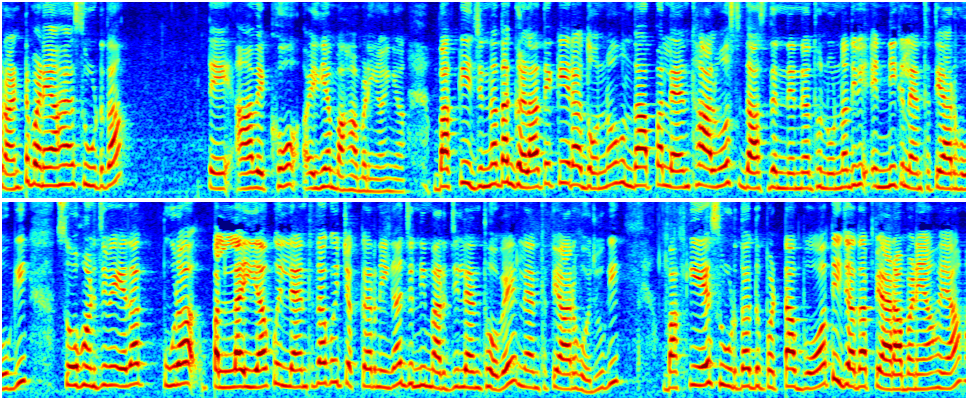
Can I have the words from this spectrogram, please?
ਫਰੰਟ ਬਣਿਆ ਹੋਇਆ ਸੂਟ ਦਾ ਤੇ ਆ ਵੇਖੋ, ਇਹਦੀਆਂ ਬਾਹਾਂ ਬਣੀਆਂ ਹੋਈਆਂ। ਬਾਕੀ ਜਿਨ੍ਹਾਂ ਦਾ ਗਲਾ ਤੇ ਘੇਰਾ ਦੋਨੋਂ ਹੁੰਦਾ, ਆਪਾਂ ਲੈਂਥ ਆਲਮੋਸਟ ਦੱਸ ਦਿੰਦੇ ਨੇ, ਤੁਹਾਨੂੰ ਉਹਨਾਂ ਦੀ ਵੀ ਇੰਨੀ ਕੁ ਲੈਂਥ ਤਿਆਰ ਹੋਊਗੀ। ਸੋ ਹੁਣ ਜਿਵੇਂ ਇਹਦਾ ਪੂਰਾ ਪੱਲਾ ਹੀ ਆ, ਕੋਈ ਲੈਂਥ ਦਾ ਕੋਈ ਚੱਕਰ ਨਹੀਂਗਾ ਜਿੰਨੀ ਮਰਜ਼ੀ ਲੈਂਥ ਹੋਵੇ ਲੈਂਥ ਤਿਆਰ ਹੋ ਜੂਗੀ ਬਾਕੀ ਇਹ ਸੂਟ ਦਾ ਦੁਪੱਟਾ ਬਹੁਤ ਹੀ ਜ਼ਿਆਦਾ ਪਿਆਰਾ ਬਣਿਆ ਹੋਇਆ।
